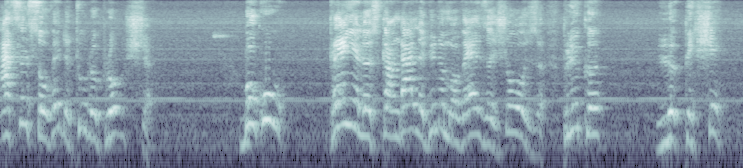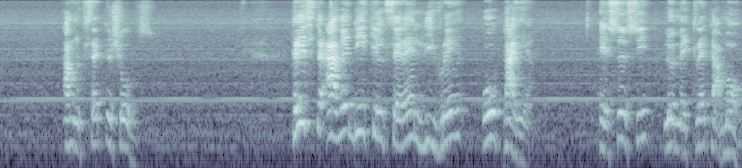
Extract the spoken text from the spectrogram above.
à se sauver de tout reproche. Beaucoup craignent le scandale d'une mauvaise chose plus que le péché en cette chose. Christ avait dit qu'il serait livré aux païens et ceux-ci le mettraient à mort.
